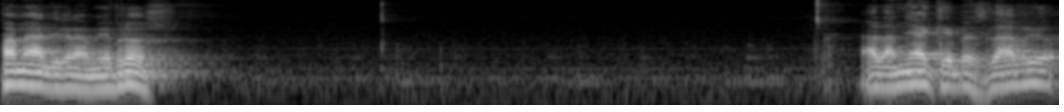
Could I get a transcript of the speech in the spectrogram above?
Πάμε άλλη γραμμή. Εμπρός. Αλλά μια και είπες Λαύριο,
